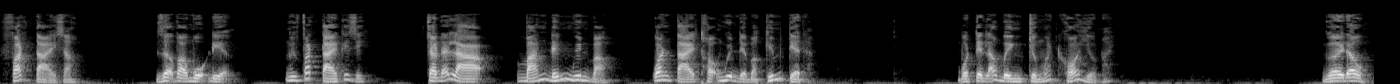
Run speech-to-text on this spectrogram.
Phát tài sao? Dựa vào mộ địa, ngươi phát tài cái gì? Chẳng lẽ là bán đến nguyên bảo? Quan tài thọ nguyên để mà kiếm tiền à? Một tên lão bình trừng mắt khó hiểu nói. Người đâu?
